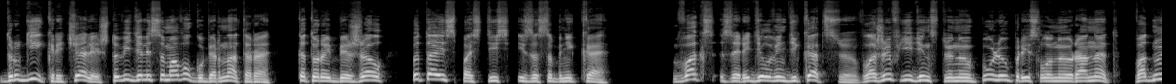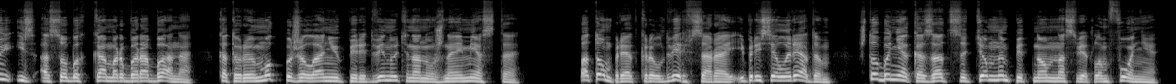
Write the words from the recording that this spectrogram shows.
Другие кричали, что видели самого губернатора, который бежал, пытаясь спастись из особняка. Вакс зарядил виндикацию, вложив единственную пулю, присланную Ранет, в одну из особых камер барабана, которую мог по желанию передвинуть на нужное место. Потом приоткрыл дверь в сарай и присел рядом, чтобы не оказаться темным пятном на светлом фоне.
